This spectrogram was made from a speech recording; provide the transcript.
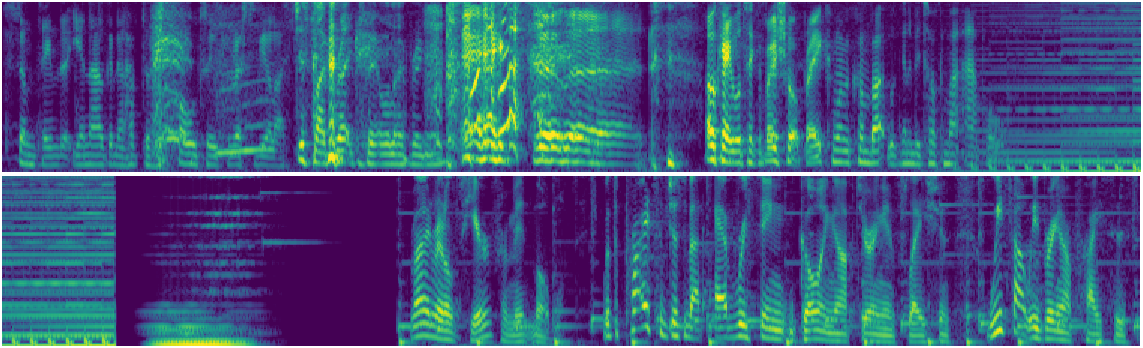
to something that you're now going to have to hold to for the rest of your life. Just like Brexit all over again. Excellent. Okay, we'll take a very short break, and when we come back, we're going to be talking about Apple. Ryan Reynolds here from Mint Mobile. With the price of just about everything going up during inflation, we thought we'd bring our prices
